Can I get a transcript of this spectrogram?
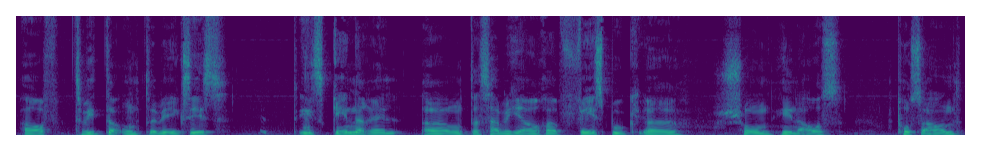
auf Twitter unterwegs ist, ist generell, äh, und das habe ich ja auch auf Facebook äh, schon hinaus posaunt,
